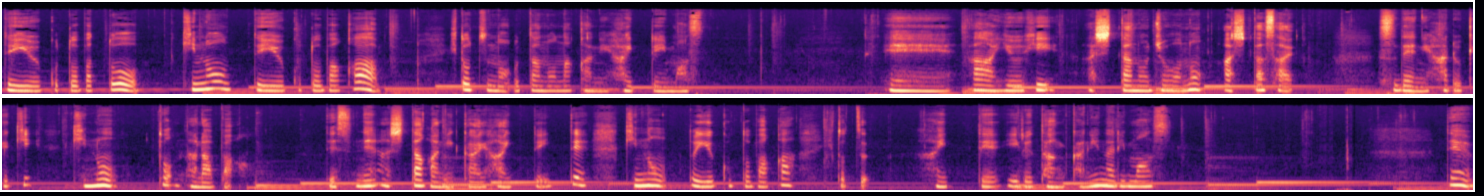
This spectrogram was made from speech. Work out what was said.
ていう言葉と「昨日」っていう言葉が一つの歌の中に入っています。えー、ああ夕日明日のジョーの明日さえすでに春けき昨日とならばですね。明日が2回入っていて昨日という言葉が1つ入っている短歌になります。で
